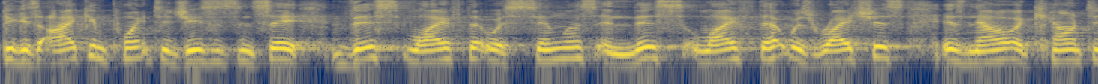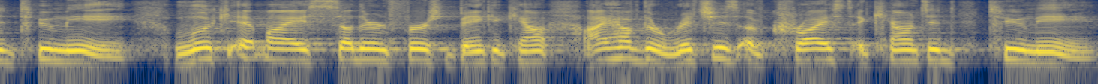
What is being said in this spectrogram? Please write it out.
because I can point to Jesus and say, This life that was sinless and this life that was righteous is now accounted to me. Look at my Southern First bank account. I have the riches of Christ accounted to me.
